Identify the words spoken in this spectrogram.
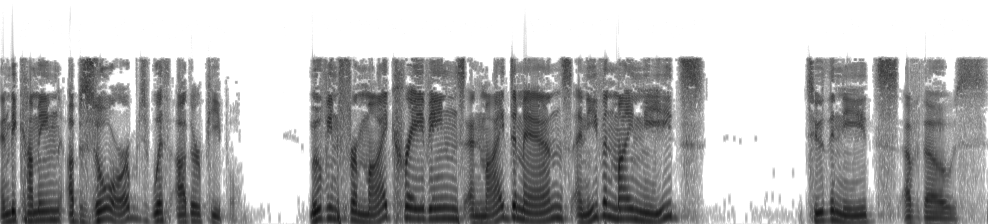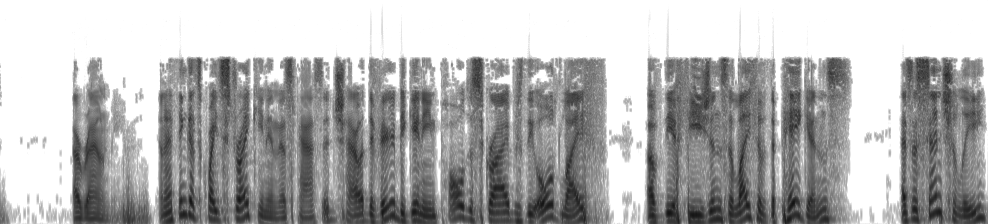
and becoming absorbed with other people. Moving from my cravings and my demands and even my needs to the needs of those around me. And I think that's quite striking in this passage how at the very beginning, Paul describes the old life of the Ephesians, the life of the pagans, as essentially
